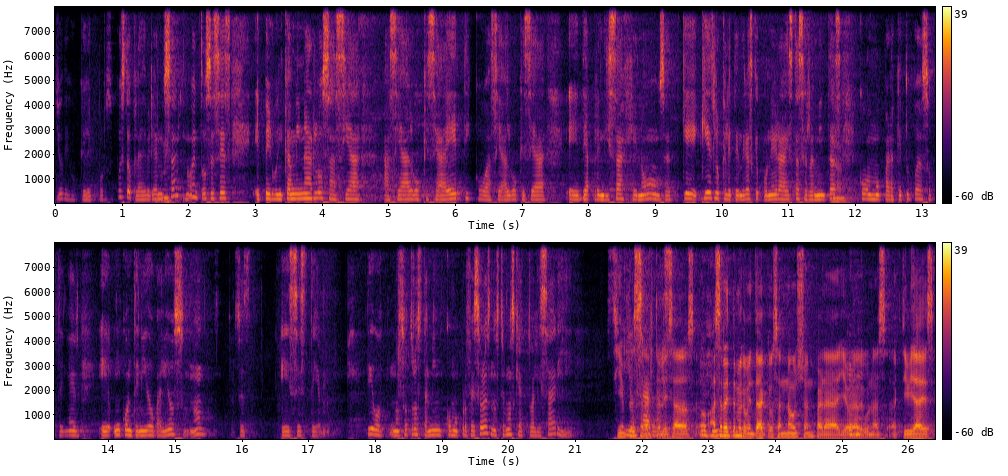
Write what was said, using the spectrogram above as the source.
Yo digo que por supuesto que la deberían usar, ¿no? Entonces es, pero encaminarlos hacia hacia algo que sea ético, hacia algo que sea eh, de aprendizaje, ¿no? O sea, ¿qué, ¿qué, es lo que le tendrías que poner a estas herramientas como para que tú puedas obtener eh, un contenido valioso, ¿no? Entonces, es este, digo, nosotros también como profesores nos tenemos que actualizar y... Siempre estar actualizados. Hace rato me comentaba que usan Notion para llevar algunas actividades.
